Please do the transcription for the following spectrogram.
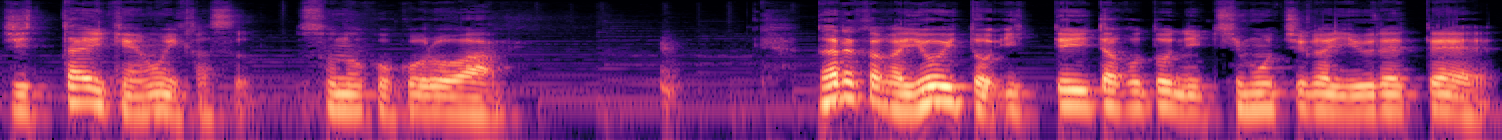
実体験を活かす。その心は、誰かが良いと言っていたことに気持ちが揺れて、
